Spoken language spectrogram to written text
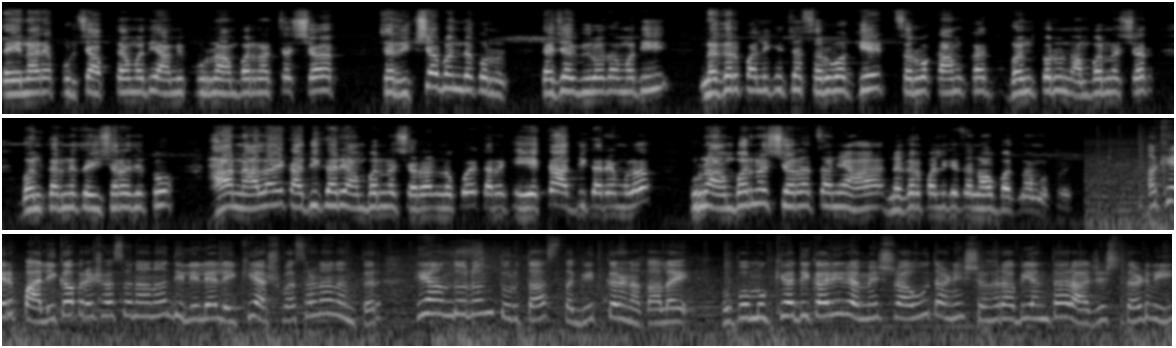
तर येणाऱ्या पुढच्या हप्त्यामध्ये आम्ही पूर्ण अंबरनाथच्या शहरच्या रिक्षा बंद करून त्याच्या विरोधामध्ये नगरपालिकेच्या सर्व गेट सर्व कामकाज बंद करून अंबरनाथ शहर बंद करण्याचा इशारा देतो. हा नालायक अधिकारी अंबरनाथ शहराला नकोय कारण की एका अधिकाऱ्यामुळं पूर्ण अंबरनाथ शहराचा आणि हा नगरपालिकेचं नाव बदनाम होतोय. अखेर पालिका प्रशासनानं दिलेल्या लेखी आश्वासनानंतर हे आंदोलन तुर्तास स्थगित करण्यात आलंय. उपमुख्याधिकारी रमेश राऊत आणि शहर अभियंता राजेश तडवी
